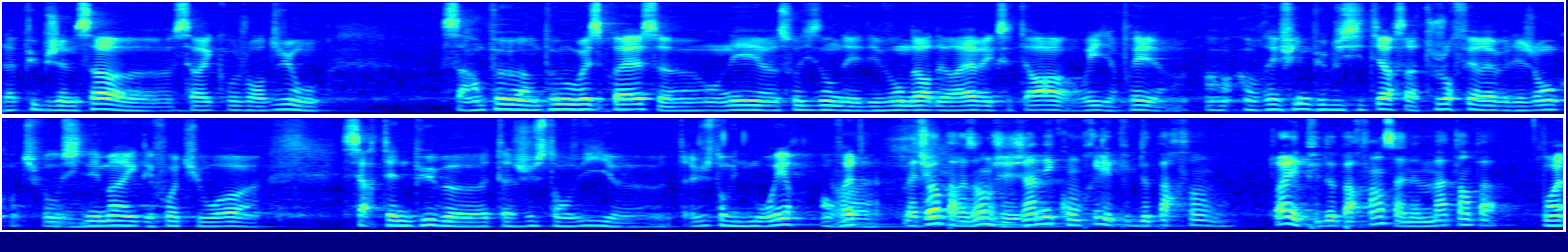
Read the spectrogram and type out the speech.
la pub j'aime ça. C'est vrai qu'aujourd'hui, on, ça a un peu, un peu mauvaise presse. Euh, on est euh, soi-disant des, des vendeurs de rêves, etc. Oui, après, un, un vrai film publicitaire, ça a toujours fait rêver les gens. Quand tu vas au cinéma et que des fois tu vois euh, certaines pubs, tu as juste envie, as juste envie de mourir en fait. Bah, tu vois, par exemple, j'ai jamais compris les pubs de parfum. Tu vois, les pubs de parfum, ça ne m'atteint pas. Ouais.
